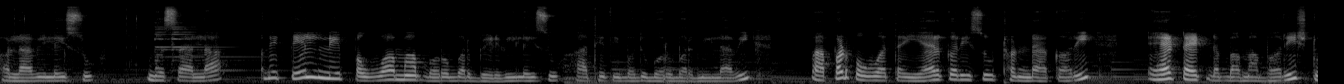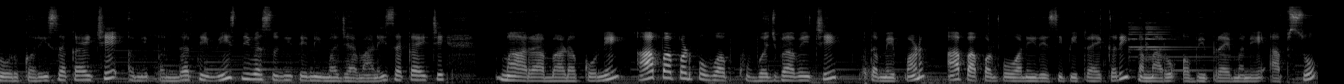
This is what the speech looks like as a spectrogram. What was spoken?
હલાવી લઈશું. મસાલા અને તેલને પૌવામાં બરોબર ભેળવી લઈશું. હાથેથી બધું બરોબર મિલાવી પાપડ પૌવા તૈયાર કરીશું. ઠંડા કરી એરટાઇટ ડબ્બામાં ભરી સ્ટોર કરી શકાય છે અને પંદરથી વીસ દિવસ સુધી તેની મજા માણી શકાય છે. મારા બાળકોને આ પાપડ પૌવા ખૂબ જ ભાવે છે. તમે પણ આ પાપડ પૌવાની રેસીપી ટ્રાય કરી તમારો અભિપ્રાય મને આપશો.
